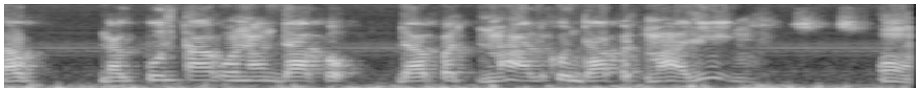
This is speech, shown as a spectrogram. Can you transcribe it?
Nag, nagpunta ako ng dapat, dapat mahal ko, dapat mahalin. Oh.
